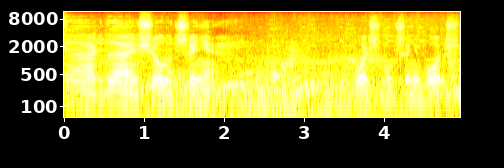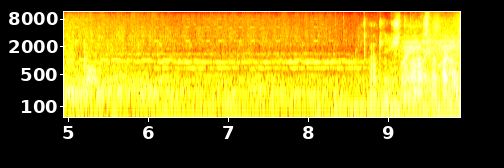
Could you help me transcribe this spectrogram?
Так, да, еще улучшение. Больше улучшений, больше. Отлично, на нас нападают.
